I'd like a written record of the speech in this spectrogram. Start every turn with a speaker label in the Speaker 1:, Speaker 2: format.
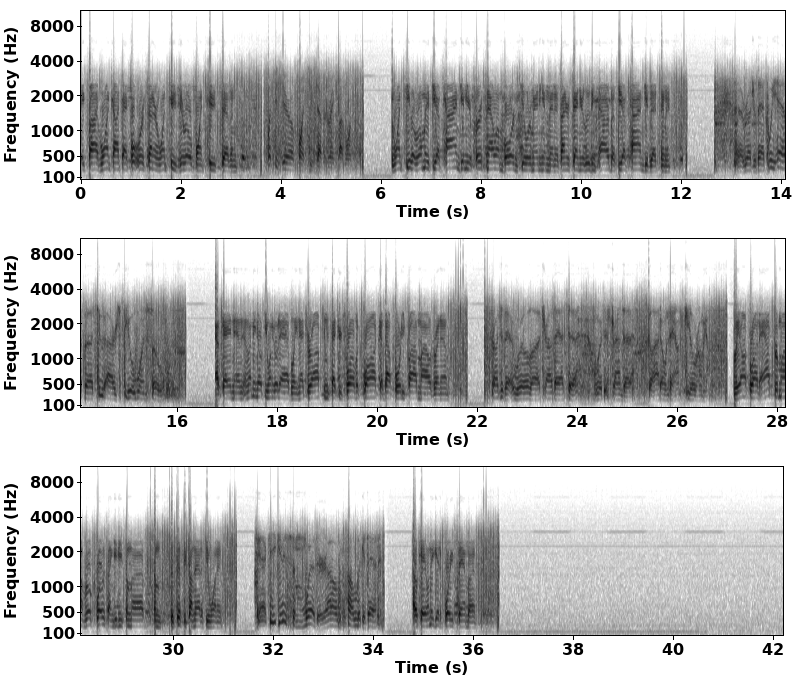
Speaker 1: 851, contact Fort Worth Center 120.27.
Speaker 2: 120.27, range 51.
Speaker 1: One Kilo Romeo, if you have time, give me your personnel on board and fuel remaining in minutes. I understand you're losing power, but if you have time, give that to me.
Speaker 3: Uh, roger that. We have uh, two hours fuel, one sold.
Speaker 1: Okay, and, then let me know if you want to go to Abilene. That's your option. It's at your 12 o'clock, about 45 miles right now.
Speaker 3: Roger that. We'll uh, try that. Uh, we're just trying to glide on down Kilo Romeo.
Speaker 1: We also have Aspermont real close. I can give you some uh, some specifics on that if you wanted.
Speaker 3: Yeah, can you give me some weather? I'll I'll look at that.
Speaker 1: Okay, let me get it for you. Stand by.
